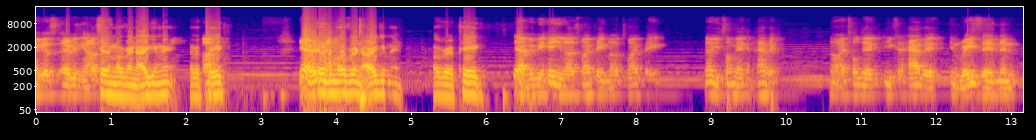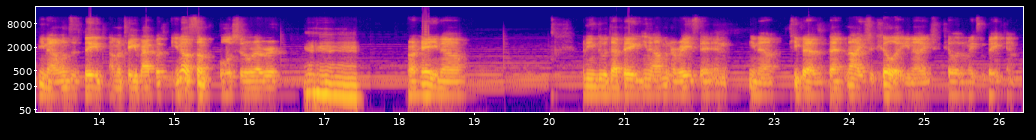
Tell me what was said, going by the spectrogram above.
I guess everything else. Killed him over an argument of a Uh, pig. Yeah, Killed him over an argument over a pig. Yeah. Maybe hey, you know, that's my pig. No, it's my pig. No, you told me I can have it. No, I told you I, you can have it and raise it, and then you know, once it's big, I'm gonna take it back with me. You know, some bullshit or whatever. Mhm. Or hey, you know, what do you do with that pig? You know, I'm gonna raise it and you know keep it as a pet. No, you should kill it. You know, you should kill it and make some bacon.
